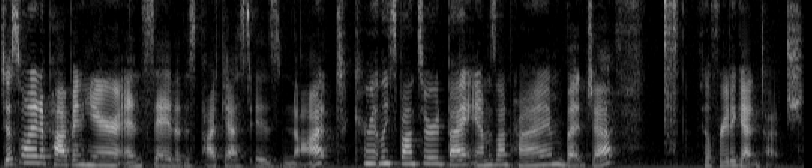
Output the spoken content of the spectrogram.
Just wanted to pop in here and say that this podcast is not currently sponsored by Amazon Prime, but Jeff, feel free to get in touch.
